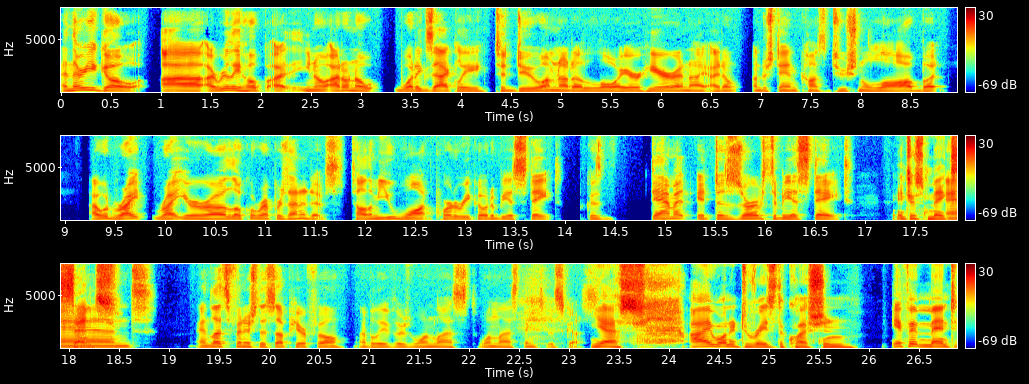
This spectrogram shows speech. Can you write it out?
And there you go. Uh, I really hope, uh, you know, I don't know what exactly to do. I'm not a lawyer here and I, I don't understand constitutional law, but I would write write your uh, local representatives. Tell them you want Puerto Rico to be a state because, damn it, it deserves to be a state. It just makes sense. And and let's finish this up here, Phil. I believe there's one last one last thing to discuss. Yes, I wanted to raise the question if it meant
